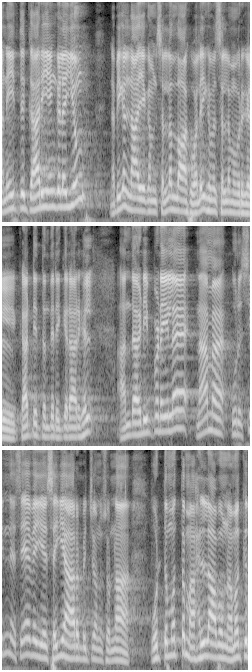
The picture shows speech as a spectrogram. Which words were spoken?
அனைத்து காரியங்களையும் நபிகள் நாயகம் செல்லல்லாஹு அலைஹவ செல்லம் அவர்கள் காட்டி தந்திருக்கிறார்கள். அந்த அடிப்படையில் நாம் ஒரு சின்ன சேவையை செய்ய ஆரம்பித்தோம்னு சொன்னால் ஒட்டுமொத்த மஹல்லாவும் நமக்கு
